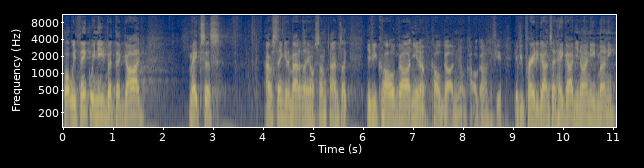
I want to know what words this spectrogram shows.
what we think we need, but that God makes us. I was thinking about it, you know, sometimes like if you call God, you know, call God, and don't call God. If you if you pray to God and said, Hey God, you know I need money.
